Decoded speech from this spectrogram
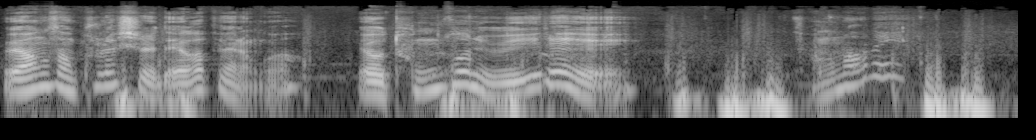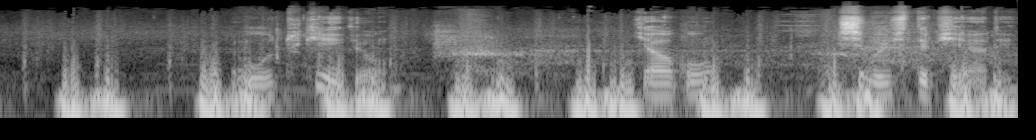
왜 항상 플래시를 내가 빼는 거야? 야 동선이 왜 이래? 장난해? 이거 어떻게 이겨? 피하고 15, 20대 피해야 돼.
